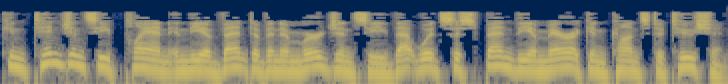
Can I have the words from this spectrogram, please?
contingency plan in the event of an emergency that would suspend the American Constitution.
